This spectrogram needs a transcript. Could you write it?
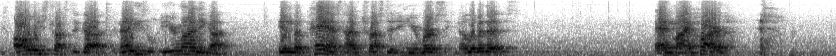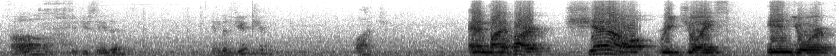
He's always trusted God. And now he's, he's reminding God, in the past I've trusted in your mercy. Now look at this. And my heart, oh, did you see this? In the future, watch. And my heart shall rejoice in your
